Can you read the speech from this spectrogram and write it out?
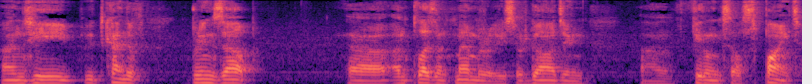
and he it kind of brings up uh, unpleasant memories regarding uh, feelings of spite,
